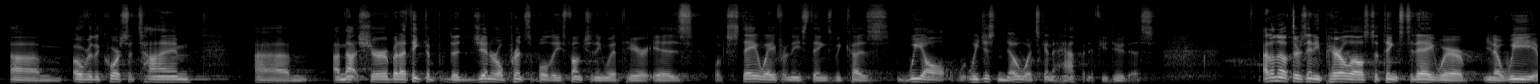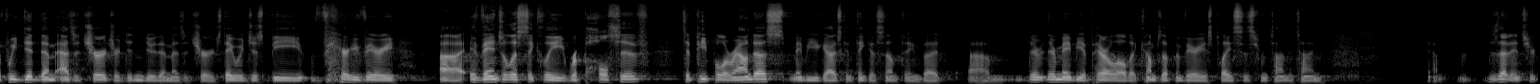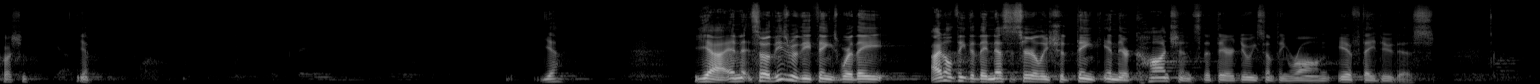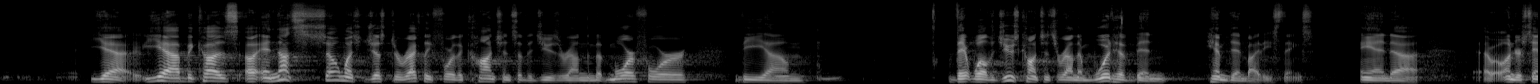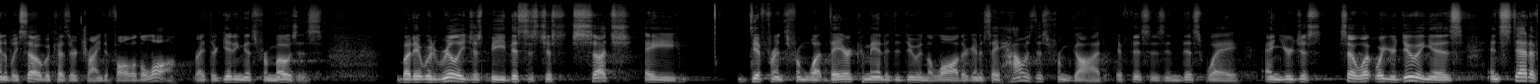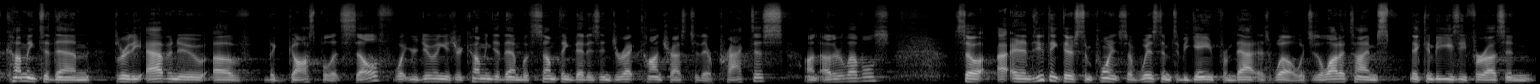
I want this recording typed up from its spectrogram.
um, over the course of time? Um, I'm not sure, but I think the, the general principle that he's functioning with here is look, stay away from these things because we all, we just know what's going to happen if you do this. I don't know if there's any parallels to things today where, you know, we, if we did them as a church or didn't do them as a church, they would just be very, very uh, evangelistically repulsive to people around us. Maybe you guys can think of something, but um, there, there may be a parallel that comes up in various places from time to time. Yeah. Does that answer your question? Yeah. Yeah. Yeah, Yeah. and so these were the things where they, I don't think that they necessarily should think in their conscience that they're doing something wrong if they do this. Yeah, yeah, because, uh, and not so much just directly for the conscience of the Jews around them, but more for the, um, well, the Jews' conscience around them would have been hemmed in by these things. And uh, understandably so, because they're trying to follow the law, right? They're getting this from Moses but it would really just be this is just such a difference from what they are commanded to do in the law. They're going to say, How is this from God if this is in this way? And you're just, so what, what you're doing is instead of coming to them through the avenue of the gospel itself, what you're doing is you're coming to them with something that is in direct contrast to their practice on other levels. So, and I do think there's some points of wisdom to be gained from that as well, which is a lot of times it can be easy for us in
